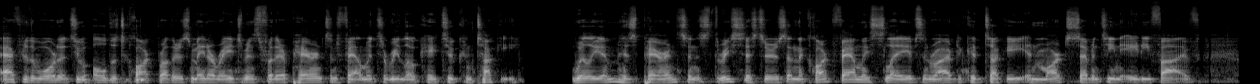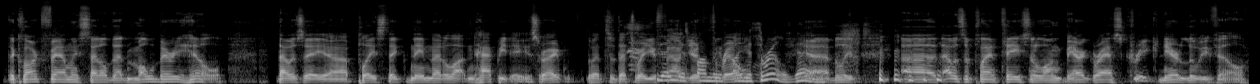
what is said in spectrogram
After the war, the two oldest Clark brothers made arrangements for their parents and family to relocate to Kentucky. William, his parents, and his three sisters and the Clark family slaves arrived in Kentucky in March 1785. The Clark family settled at Mulberry Hill. That was a uh, place they named that a lot in Happy Days, right? That's, that's where you found you your found thrill. your thrill, yeah. I believe. Uh, that was a plantation along Beargrass Creek near Louisville.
